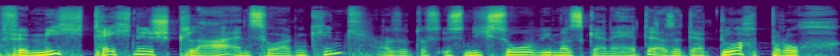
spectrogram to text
für mich technisch klar ein Sorgenkind. Also das ist nicht so, wie man es gerne hätte. Also der Durchbruch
